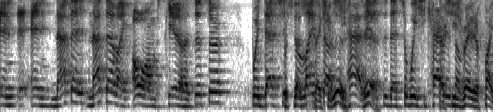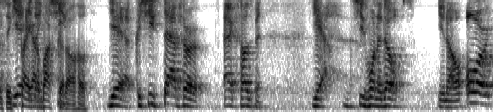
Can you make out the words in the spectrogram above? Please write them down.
And and not that not that like oh I'm scared of her sister, but that's just But the like lifestyle she she, has. yeah. Yeah. so that's the way she Like carries she's herself. ready to fight, so she Yeah, probably got a like box cut on her. Yeah, because she stabbed her ex husband. Yeah, she's one of those. You know, or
